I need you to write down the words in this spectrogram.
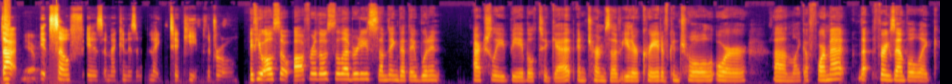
that Yeah. itself is a mechanism like to keep the draw. If you also offer those celebrities something that they wouldn't actually be able to get in terms of either creative control or um, like a format that, for example, like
